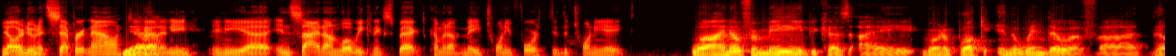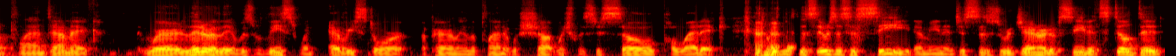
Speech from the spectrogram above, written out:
y'all are doing it separate now. Do yeah. you got any any uh, insight on what we can expect coming up May 24th through the 28th? Well, I know for me because I wrote a book in the window of uh, the pandemic, where literally it was released when every store apparently on the planet was shut, which was just so poetic. It was just, this, it was just a seed. I mean, it just this regenerative seed. It still did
